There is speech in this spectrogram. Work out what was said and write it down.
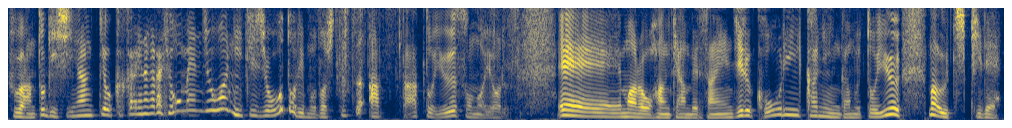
不安と疑心暗鬼を抱えながら表面上は日常を取り戻しつつあったというその夜。えー、まあ、ローハン・キャンベルさん演じるコーリー・カニンガムという、まあ、内気で、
